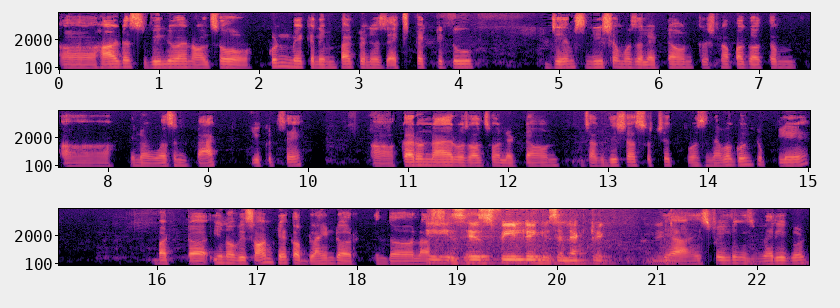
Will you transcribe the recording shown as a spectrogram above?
Uh, Hardus Viljoen also couldn't make an impact when he was expected to. James Neesham was a letdown. Krishnappa Gautam, uh, you know, wasn't back. You could say. Uh, Karun Nair was also a letdown. Jagadeesha Suchith was never going to play, but uh, you know we saw him take a blinder in the last. Season. His fielding is electric. Yeah, his fielding is very good.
